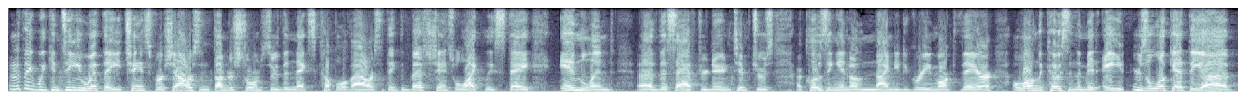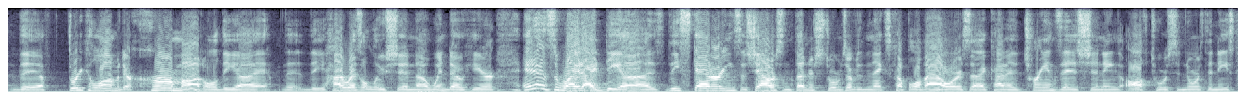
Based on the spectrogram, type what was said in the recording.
And I think we continue with a chance for showers and thunderstorms through the next couple of hours. I think the best chance will likely stay inland uh, this afternoon. Temperatures are closing in on the 90 degree mark there, along the coast in the mid 80s. Here's a look at the uh, the three kilometer HRRR model, the uh, the, the, high resolution uh, window here. It has the right idea. These scatterings of showers and thunderstorms over the next couple of hours, uh, kind of transitioning off towards the north and east.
